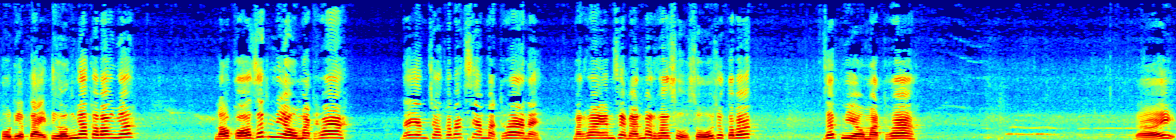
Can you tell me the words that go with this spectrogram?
Hồ điệp đại tướng nhá các bác nhá. Nó có rất nhiều mặt hoa. Đây em cho các bác xem mặt hoa này. Mặt hoa em sẽ bán mặt hoa sổ số cho các bác. Rất nhiều mặt hoa. Đấy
